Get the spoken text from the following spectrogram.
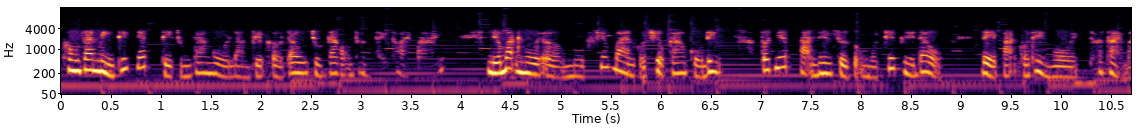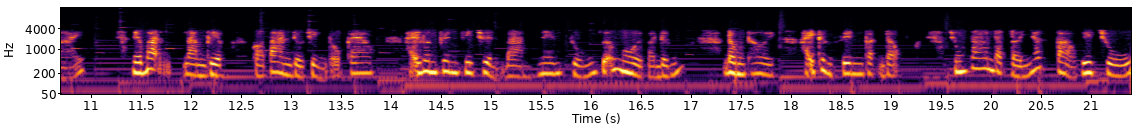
không gian mình thích nhất thì chúng ta ngồi làm việc ở đâu chúng ta cũng thường thấy thoải mái. Nếu bạn ngồi ở một chiếc bàn có chiều cao cố định, tốt nhất bạn nên sử dụng một chiếc ghế đầu để bạn có thể ngồi cho thoải mái. Nếu bạn làm việc có bàn điều chỉnh độ cao, hãy luôn phiên di chuyển bàn nên xuống giữa ngồi và đứng. Đồng thời, hãy thường xuyên vận động. Chúng ta đặt lời nhắc vào ghi chú,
